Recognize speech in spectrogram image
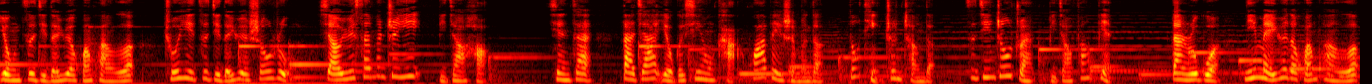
用自己的月还款额除以自己的月收入，小于三分之一比较好。现在大家有个信用卡、花呗什么的都挺正常的，资金周转比较方便。但如果你每月的还款额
